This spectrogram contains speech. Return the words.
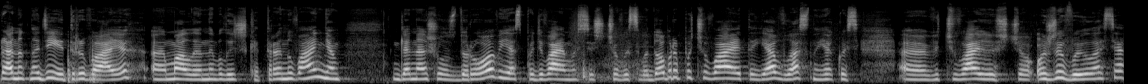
Ранок надії триває. Е, Мали невеличке тренування для нашого здоров'я. Сподіваємося, що ви себе добре почуваєте. Я, власне, якось е, відчуваю, що оживилася,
